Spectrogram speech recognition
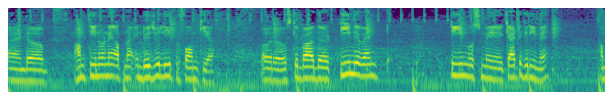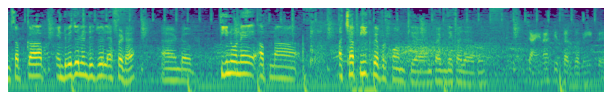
एंड हम तीनों ने अपना इंडिविजुअली परफॉर्म किया। और uh, उसके बाद टीम इवेंट टीम उसमें कैटेगरी में हम सबका इंडिविजुअल इंडिविजुअल एफर्ट है। एंड तीनों ने अपना अच्छा पीक पे परफॉर्म किया है इनफैक्ट देखा जाए तो। चाइना की सरजमी पे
